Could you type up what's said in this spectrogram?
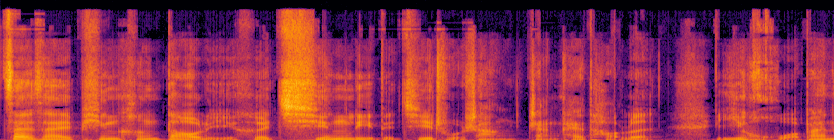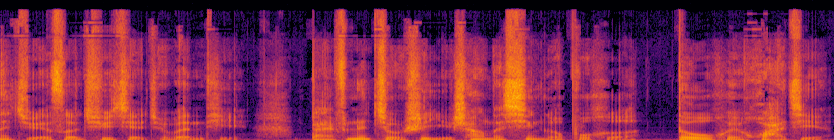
再在平衡道理和情理的基础上展开讨论，以伙伴的角色去解决问题，百分之九十以上的性格不合都会化解，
